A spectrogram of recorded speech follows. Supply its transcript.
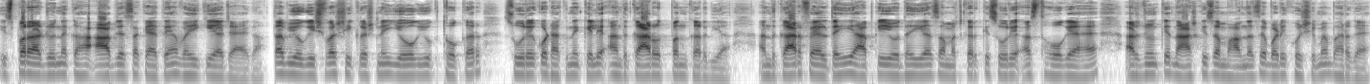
इस पर अर्जुन ने कहा, आप जैसा कहते हैं, वही किया जाएगा। तब योगेश्वर श्री कृष्ण ने योग युक्त होकर सूर्य को ढकने के लिए अंधकार उत्पन्न कर दिया। अंधकार फैलते ही आपके योद्धा यह समझकर कि सूर्य अस्त हो गया है, अर्जुन के नाश की संभावना से बड़ी खुशी में भर गए।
